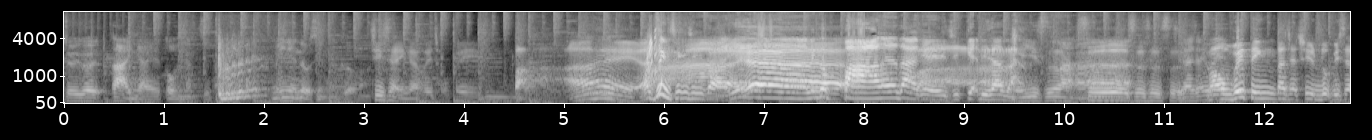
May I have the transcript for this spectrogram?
就一个大家应该都很想知道，每一年都有新年歌嘛。接下来应该会筹备八，哎，啊敬请期待，哎耶呀，那个八呢，大家可以去 get 一下什么意思嘛？是是是是期待一下，因为然后我会盯大家去录一下。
